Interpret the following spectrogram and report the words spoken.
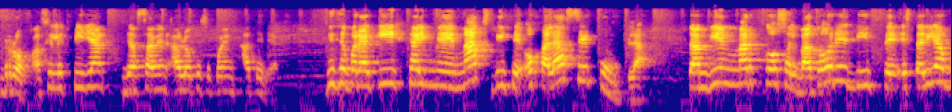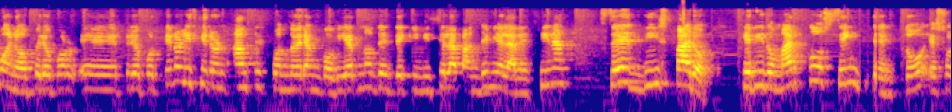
roja. Si les pillan, ya saben a lo que se pueden atener. Dice por aquí Jaime Max, dice, ojalá se cumpla. También Marco Salvatore dice, estaría bueno, pero por, eh, pero ¿por qué no lo hicieron antes cuando eran gobierno? Desde que inició la pandemia, la vecina se disparó. Querido Marco, se intentó, eso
